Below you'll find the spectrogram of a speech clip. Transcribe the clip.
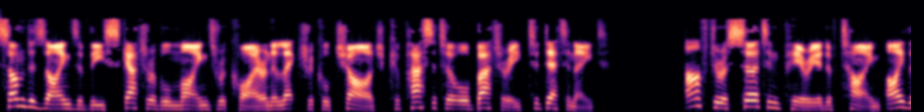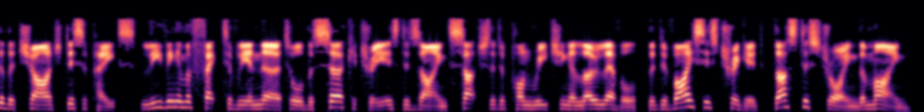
Some designs of these scatterable mines require an electrical charge capacitor or battery to detonate. After a certain period of time, either the charge dissipates, leaving them effectively inert or the circuitry is designed such that upon reaching a low level, the device is triggered, thus destroying the mine.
